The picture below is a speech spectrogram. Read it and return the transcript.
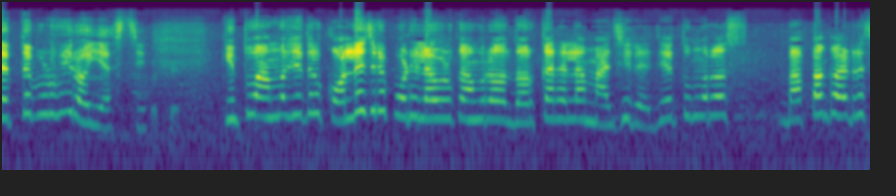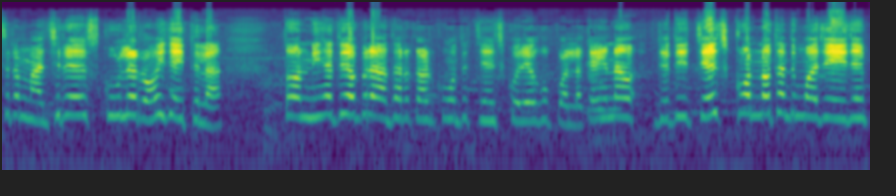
ସେତେବେଳୁ ହିଁ ରହିଆସିଛି କିନ୍ତୁ ଆମର ଯେତେବେଳେ କଲେଜରେ ପଢ଼ିଲା ବେଳକୁ ଆମର ଦରକାର ହେଲା ମାଝିରେ ଯେହେତୁ ମୋର ବାପାଙ୍କ ଆଡ଼ରେ ସେଟା ମାଝିରେ ସ୍କୁଲରେ ରହିଯାଇଥିଲା ତ ନିହାତି ଭାବରେ ଆଧାର କାର୍ଡକୁ ମୋତେ ଚେଞ୍ଜ କରିବାକୁ ପଡ଼ିଲା କାହିଁକିନା ଯଦି ଚେଞ୍ଜ କରିନଥାନ୍ତି ମୁଁ ଆଜି ଏଇ ଯାଏଁ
